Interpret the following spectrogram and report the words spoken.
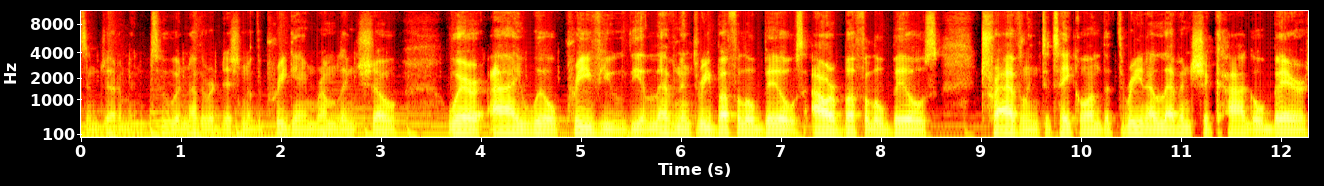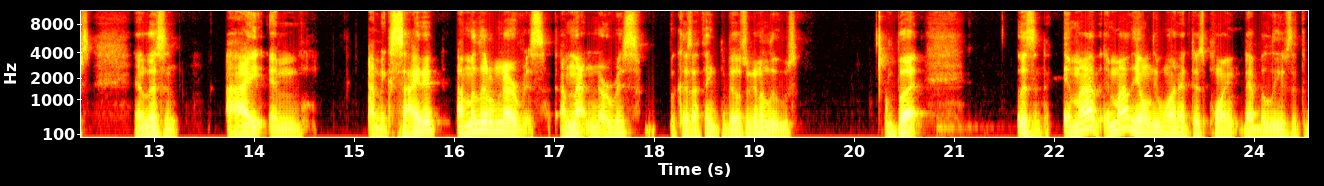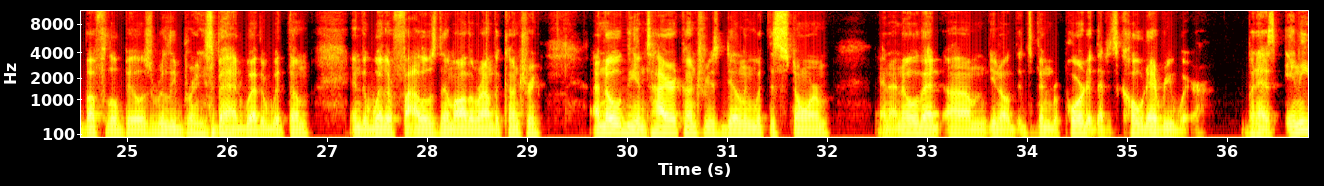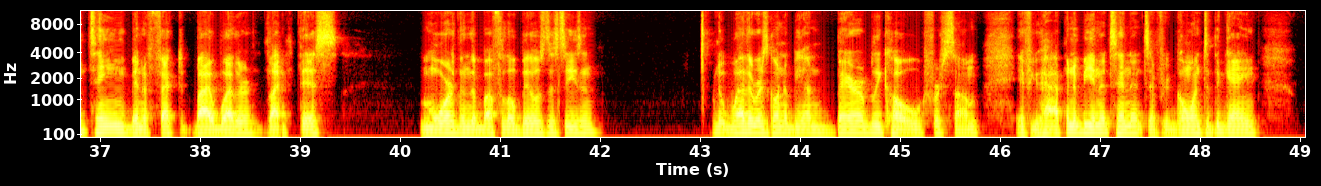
Ladies and gentlemen, to another edition of the pregame rumbling show where I will preview the 11 and 3 Buffalo Bills, our Buffalo Bills, traveling to take on the 3 and 11 Chicago Bears. And listen, I am I'm excited. I'm a little nervous. I'm not nervous because I think the Bills are going to lose. But listen, am I am I the only one at this point that believes that the Buffalo Bills really brings bad weather with them and the weather follows them all around the country? I know the entire country is dealing with this storm, and I know that um, you know it's been reported that it's cold everywhere. But has any team been affected by weather like this more than the Buffalo Bills this season? The weather is going to be unbearably cold for some. If you happen to be in attendance, if you're going to the game,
